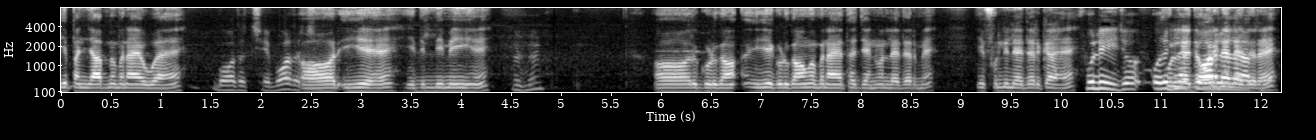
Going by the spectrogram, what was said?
ये पंजाब में बनाया हुआ है। बहुत अच्छे बहुत अच्छे। और ये है ये दिल्ली में ही है। और गुड़गांव ये गुड़गांव में बनाया था जेनवन लेदर में। ये फुल्ली लेदर का है। फुली जो full leather original leather leather है।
